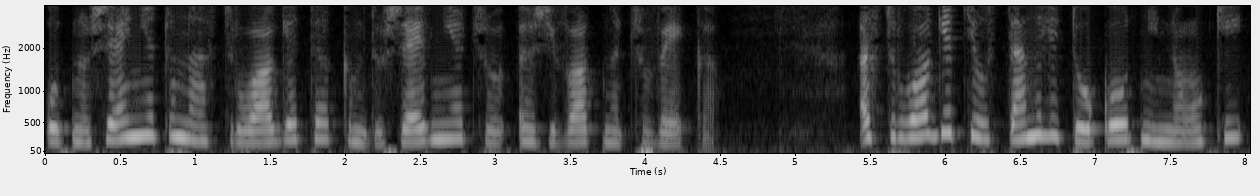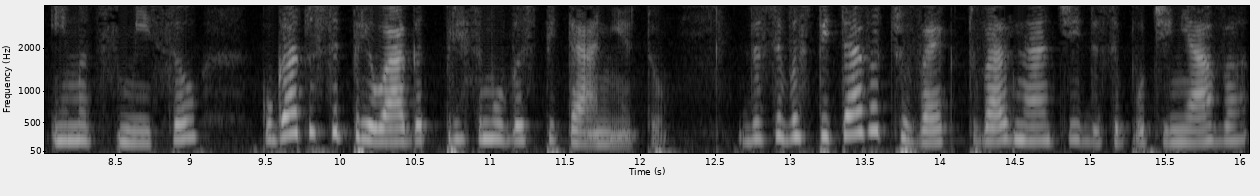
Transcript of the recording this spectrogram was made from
отношението на астрологията към душевния живот на човека. Астрологията и останалите окултни науки имат смисъл, когато се прилагат при самовъзпитанието. Да се възпитава човек, това значи да се подчинява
